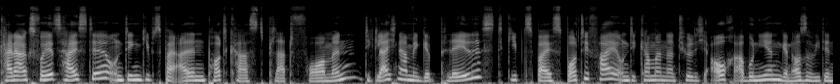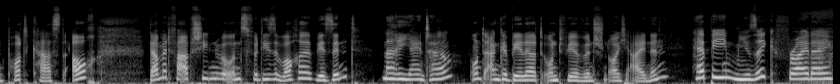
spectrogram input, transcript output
Keine Angst vor Hits heißt er und den gibt es bei allen Podcast-Plattformen. Die gleichnamige Playlist gibt es bei Spotify und die kann man natürlich auch abonnieren, genauso wie den Podcast auch. Damit verabschieden wir uns für diese Woche. Wir sind Marie Jainter und Anke Behlert und wir wünschen euch einen Happy Music Friday.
